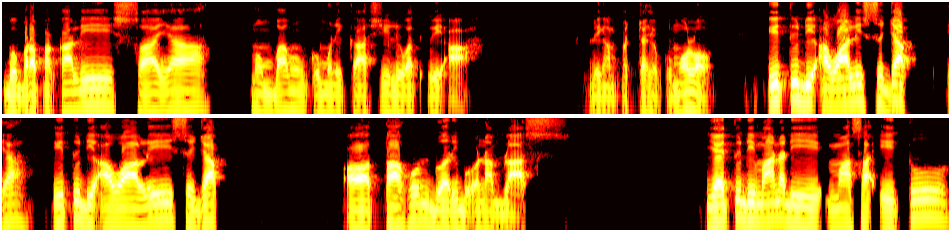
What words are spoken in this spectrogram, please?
Beberapa kali saya membangun komunikasi lewat WA dengan Pak Cahyo Kumolo. Itu diawali sejak ya, itu diawali sejak uh, tahun 2016. Yaitu di mana di masa itu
